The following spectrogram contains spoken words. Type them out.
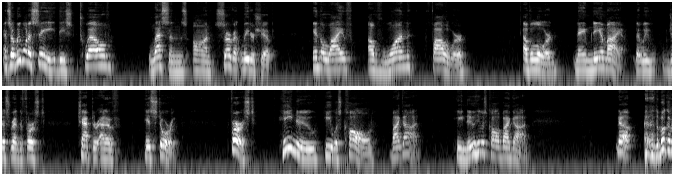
And so, we want to see these 12 lessons on servant leadership in the life of one follower of the Lord named Nehemiah, that we just read the first chapter out of his story. First, he knew he was called by God. He knew he was called by God. Now, the book of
